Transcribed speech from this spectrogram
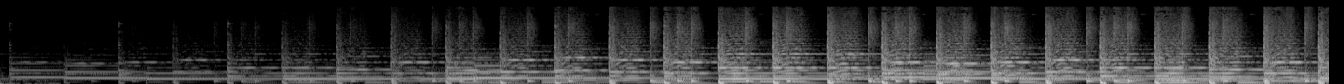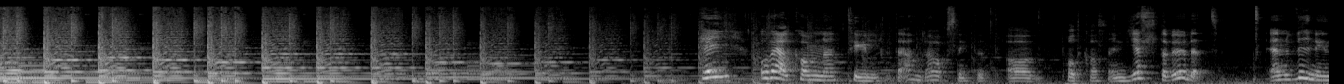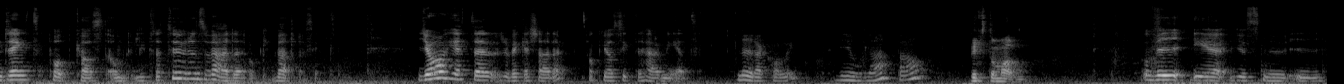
Välkomna till det andra avsnittet av podcasten Gästabudet. En vinindränkt podcast om litteraturens värde och värdelöshet. Jag heter Rebecka Schade och jag sitter här med Lyra Colley. Viola Baum. Viktor Malm. och vi är just nu i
